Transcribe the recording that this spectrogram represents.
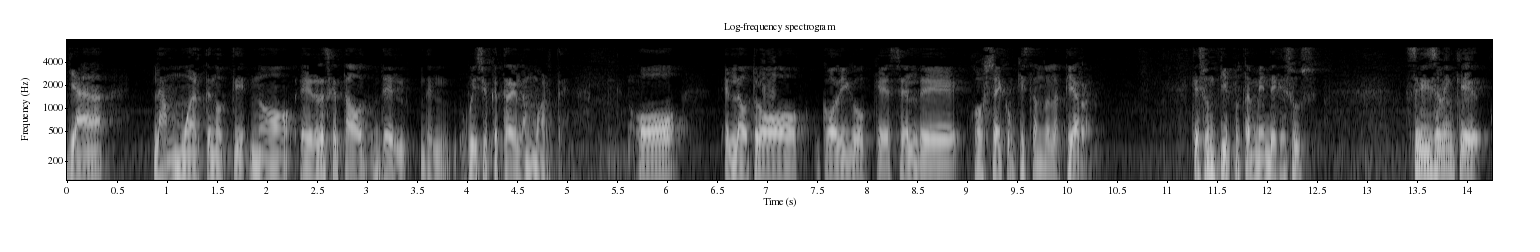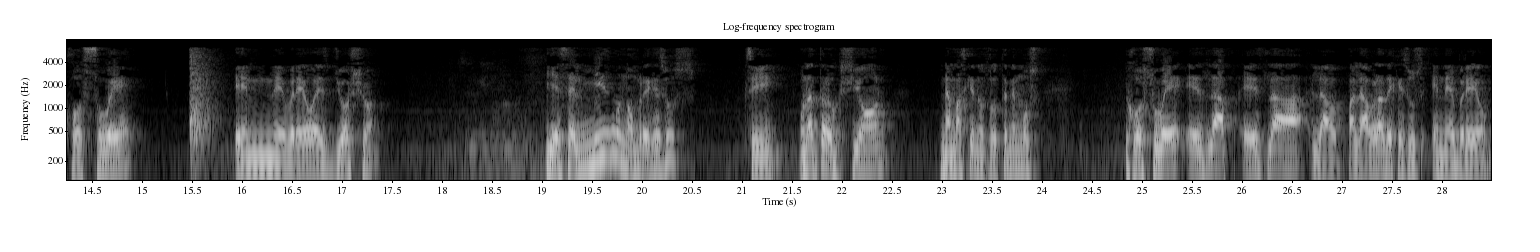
ya la muerte no, no eres rescatado del, juicio que trae la muerte. O el otro código que es el de José conquistando la tierra, que es un tipo también de Jesús. Se dice bien que Josué en hebreo es Joshua y es el mismo nombre de Jesús. ¿Sí? Una traducción, nada más que nosotros tenemos, Josué es la, es la, la palabra de Jesús en hebreo.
